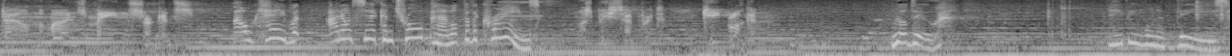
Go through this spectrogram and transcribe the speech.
down the mine's main circuits. Okay, but I don't see a control panel for the cranes. Must be separate. Keep looking. Will do. Maybe one of these.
